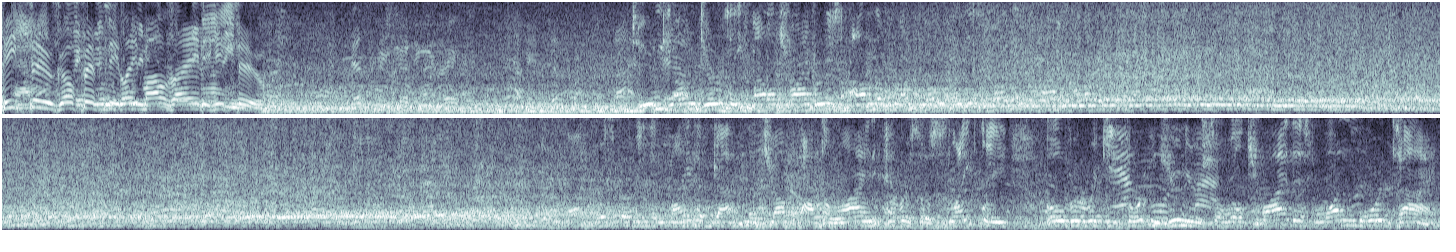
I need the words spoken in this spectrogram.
Heat two, go 50, late models I-80, heat two. Two young dirt late model drivers on the front row for this one. Thought Chris Ferguson might have gotten the jump at the line ever so slightly over Ricky Thornton Jr., so we'll try this one more time.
